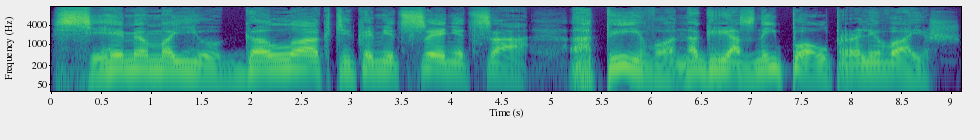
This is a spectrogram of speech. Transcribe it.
«Семя мое галактиками ценится, а ты его на грязный пол проливаешь.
